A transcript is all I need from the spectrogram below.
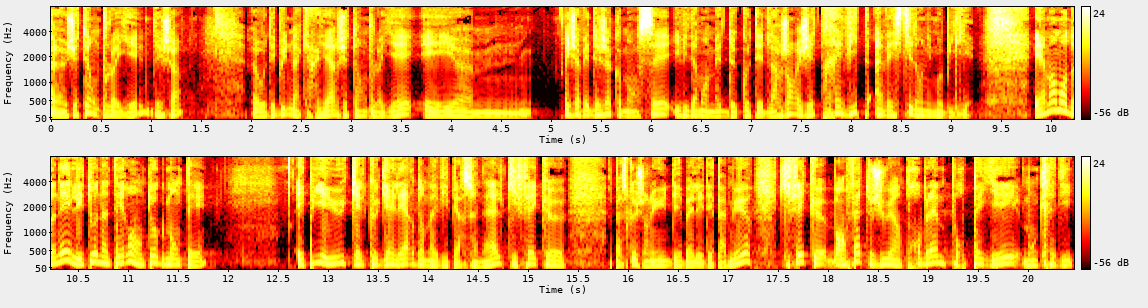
Euh, j'étais employé déjà. Euh, au début de ma carrière, j'étais employé et, euh, et j'avais déjà commencé évidemment à mettre de côté de l'argent et j'ai très vite investi dans l'immobilier. Et à un moment donné, les taux d'intérêt ont augmenté. Et puis il y a eu quelques galères dans ma vie personnelle qui fait que parce que j'en ai eu des belles et des pas mûres, qui fait que bah, en fait j'ai eu un problème pour payer mon crédit.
